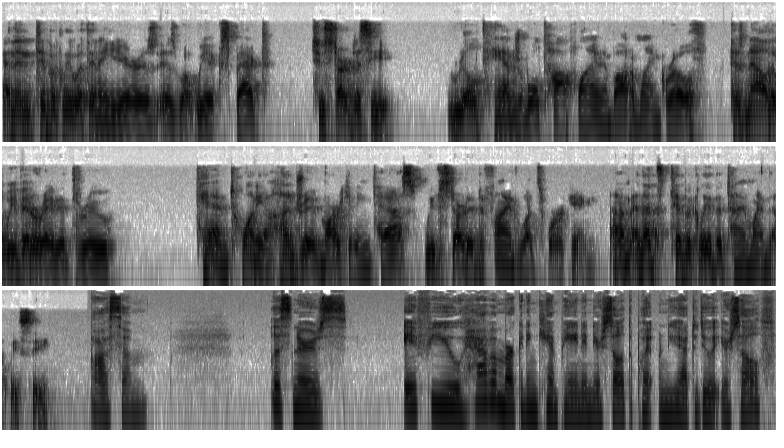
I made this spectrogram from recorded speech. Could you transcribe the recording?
And then typically within a year is, is what we expect to start to see real tangible top line and bottom line growth. Because now that we've iterated through 10, 20, 100 marketing tests, we've started to find what's working. Um, and that's typically the timeline that we see. Awesome. Listeners, if you have a marketing campaign and you're still at the point when you have to do it yourself,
